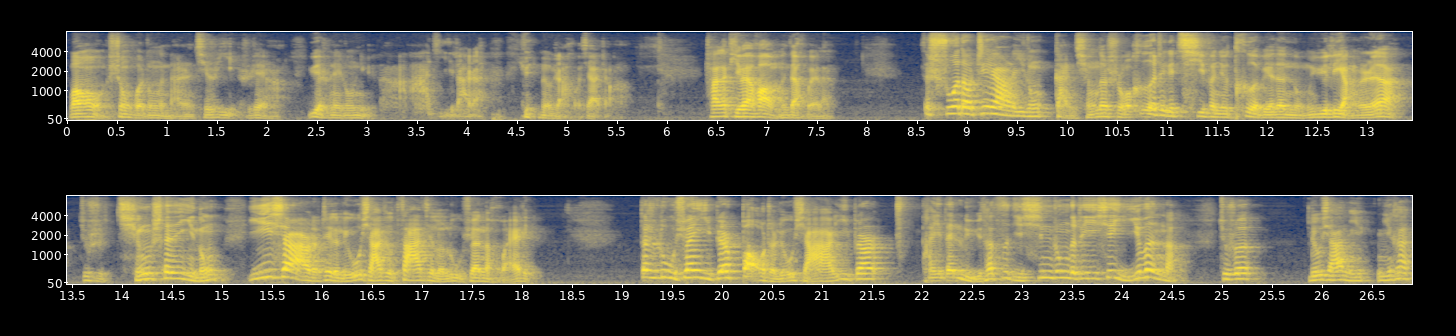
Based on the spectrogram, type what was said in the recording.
往往我们生活中的男人其实也是这样，越是那种女的啊，叽叽喳喳，越没有啥好下场。插个题外话，我们再回来。在说到这样的一种感情的时候，呵，这个气氛就特别的浓郁，两个人啊，就是情深意浓，一下的这个刘霞就扎进了陆轩的怀里。但是陆轩一边抱着刘霞，一边他也得捋他自己心中的这一些疑问呢，就说。刘霞，你你看，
